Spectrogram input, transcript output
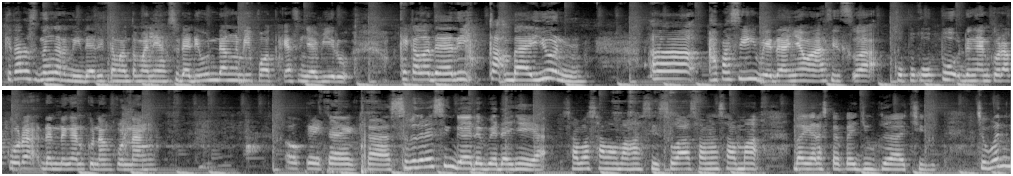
kita harus denger nih dari teman-teman yang sudah diundang di podcast Senja Biru. Oke, kalau dari Kak Bayun, eh, apa sih bedanya mahasiswa kupu-kupu dengan kura-kura dan dengan kunang-kunang? Oke kak sebenarnya sih nggak ada bedanya ya, sama-sama mahasiswa, sama-sama bayar SPP juga, cuy. Cuman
